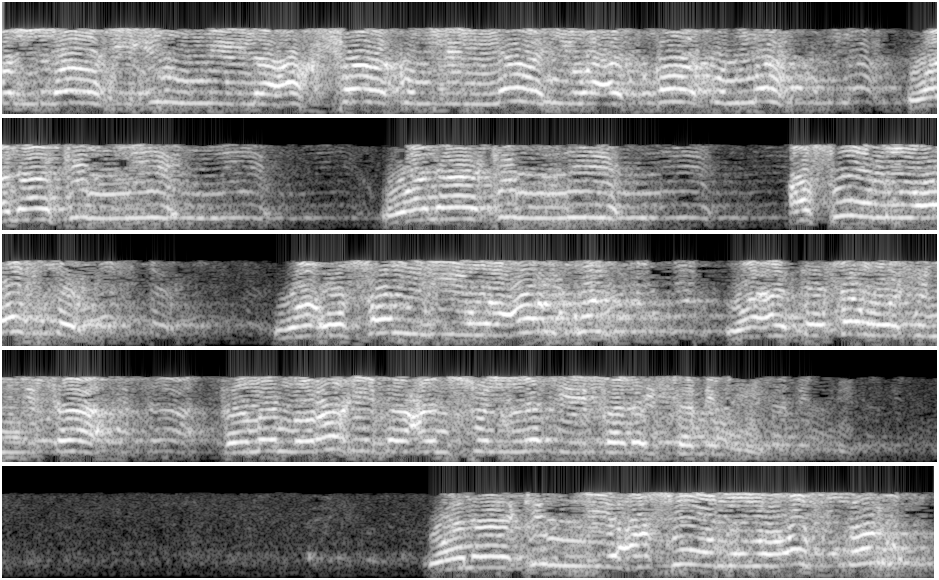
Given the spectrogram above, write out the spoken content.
والله إني لأخشاكم لله وأتقاكم له ولكني ولكني أصوم وأفطر وأصلي وأرقد واتزوج النساء فمن رغب عن سنتي فليس مني. ولكني أصوم وأفطر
